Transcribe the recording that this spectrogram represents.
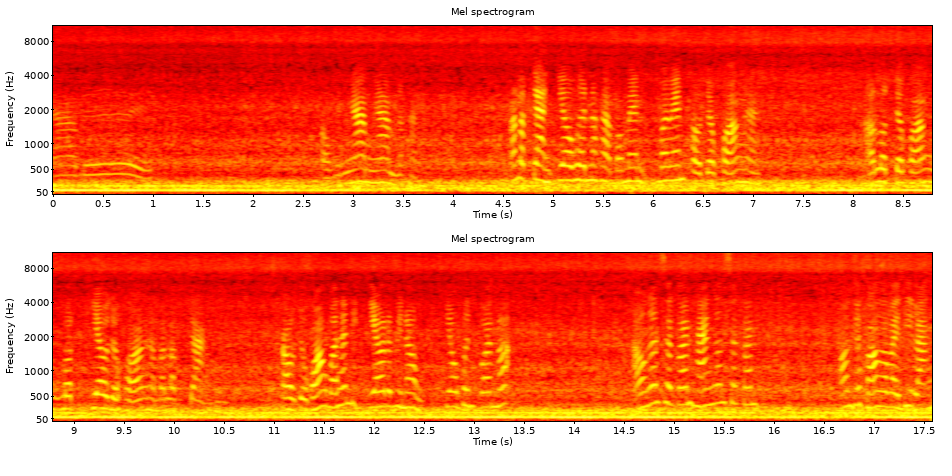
ยาวเลยเขาเป็นงามงามนะคะมารับจ้างเกี่ยวเพิ่นนะคะบ่แม่นบ่แม่นเขาเจะขวางนะเอารถเจะขวางรถเกี่ยวเจะขวางค่ะมารับจ้างเขาเจะขวางว่ท่านอีกเกี่ยวแล้วพี่น้องเกี่ยวเพิ่นก่อนเนาะเอาเงินสักก่อนหาเงินสักก่อนเอาเจะขวางเอาไว้ที่หลัง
